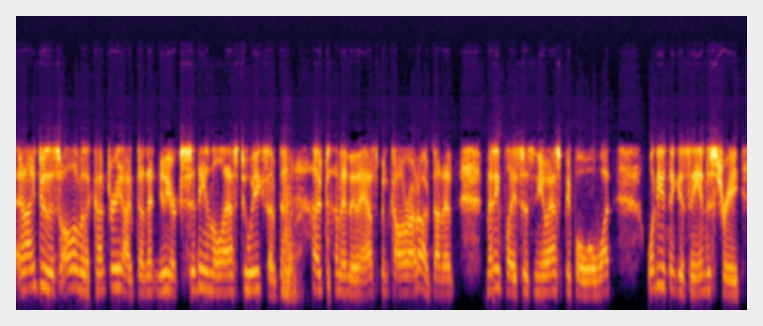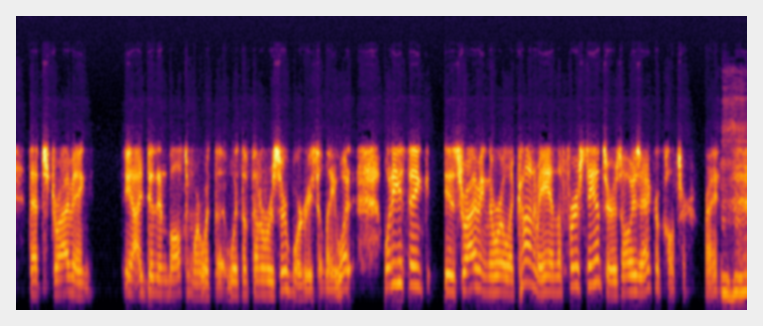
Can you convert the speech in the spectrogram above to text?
and I do this all over the country. I've done it in New York City in the last two weeks. I've done I've done it in Aspen, Colorado. I've done it many places. And you ask people, well, what what do you think is the industry that's driving yeah, I did in Baltimore with the with the Federal Reserve Board recently. What what do you think is driving the rural economy? And the first answer is always agriculture, right? Mm-hmm.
